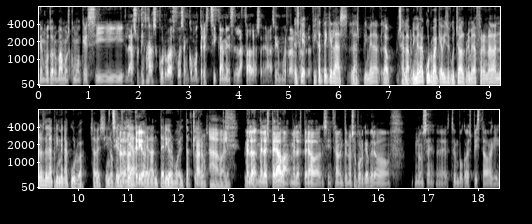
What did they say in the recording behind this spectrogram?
motor, vamos, como que si las últimas curvas fuesen como tres chicanes enlazadas, ha sido muy raro. Es que fíjate que las, las primeras, o sea, la primera curva que habéis escuchado, la primera frenada no es de la primera curva, ¿sabes? Sino que es de la, anterior. de la anterior vuelta. Claro. Ah, vale. Me lo, me lo esperaba, me lo esperaba, sinceramente, no sé por qué, pero no sé, eh, estoy un poco despistado aquí.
